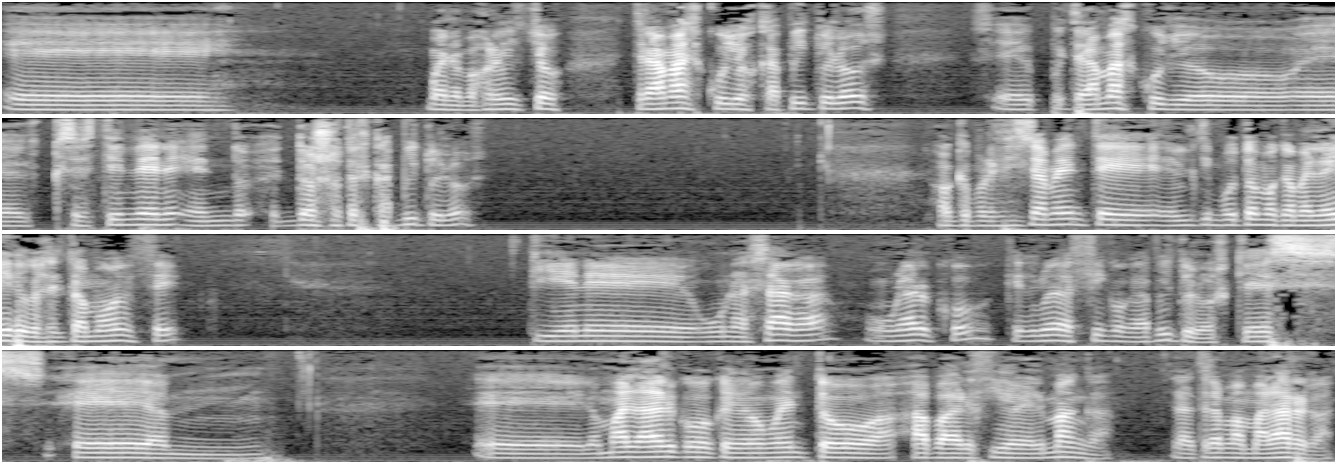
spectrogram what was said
eh, bueno, mejor dicho, tramas cuyos capítulos, eh, tramas cuyo eh, se extienden en do- dos o tres capítulos. Aunque precisamente el último tomo que me he leído, que es el tomo 11, tiene una saga, un arco, que dura cinco capítulos, que es eh, mm, eh, lo más largo que de momento ha aparecido en el manga, la trama más larga.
